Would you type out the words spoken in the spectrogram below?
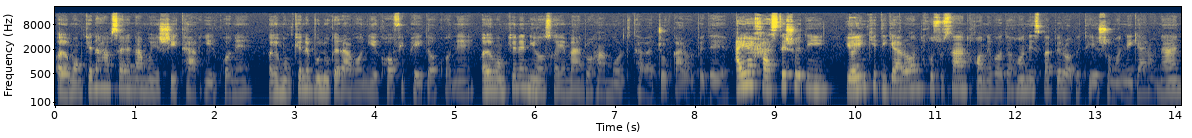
آیا ممکنه همسر نمایشی تغییر کنه؟ آیا ممکنه بلوغ روانی کافی پیدا کنه؟ آیا ممکنه نیازهای من رو هم مورد توجه قرار بده؟ اگر خسته شدین یا اینکه دیگران خصوصا خانواده ها نسبت به رابطه شما نگرانن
